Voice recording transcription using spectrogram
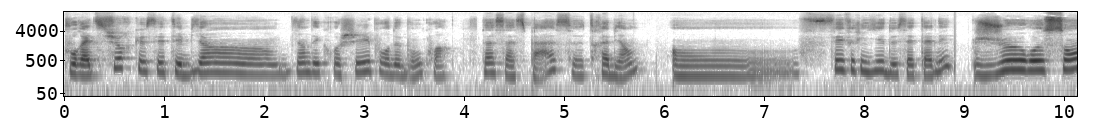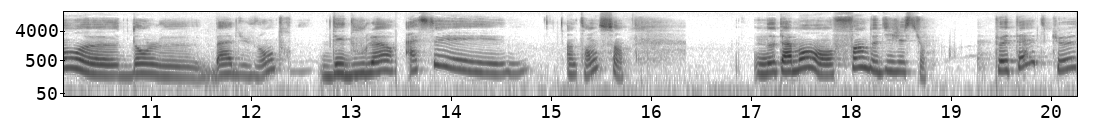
pour être sûr que c'était bien, bien décroché pour de bon, quoi. Ça, ça se passe euh, très bien. En février de cette année, je ressens euh, dans le bas du ventre des douleurs assez intenses, notamment en fin de digestion. Peut-être que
